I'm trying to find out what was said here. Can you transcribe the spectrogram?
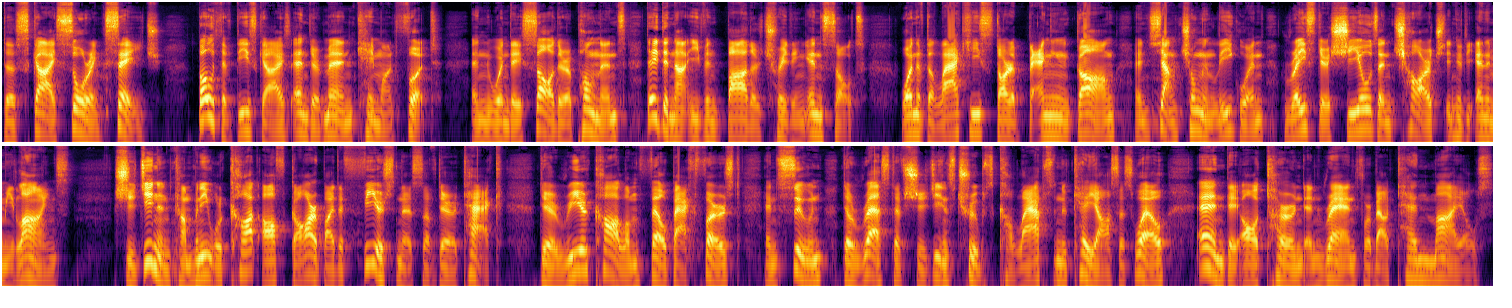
the sky-soaring sage. Both of these guys and their men came on foot, and when they saw their opponents, they did not even bother trading insults. One of the lackeys started banging a gong, and Xiang Chong and Li Gun raised their shields and charged into the enemy lines. Shi Jin and company were caught off guard by the fierceness of their attack. Their rear column fell back first, and soon the rest of Shi Jin's troops collapsed into chaos as well, and they all turned and ran for about 10 miles.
